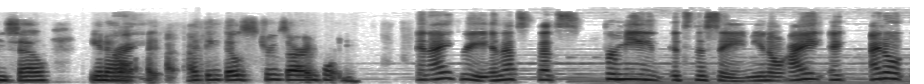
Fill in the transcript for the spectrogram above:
and so, you know, right. I, I think those truths are important. And I agree. And that's, that's for me, it's the same. You know, I, I, I don't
